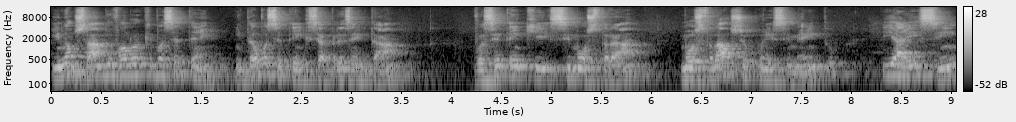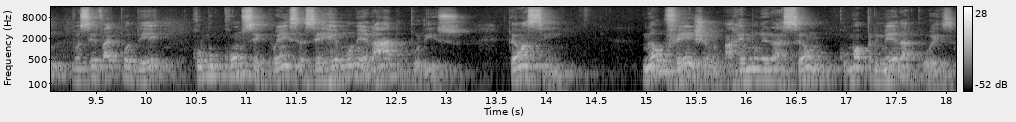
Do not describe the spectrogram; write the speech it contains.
e não sabem o valor que você tem. Então você tem que se apresentar, você tem que se mostrar, mostrar o seu conhecimento e aí sim você vai poder, como consequência, ser remunerado por isso. Então, assim, não vejam a remuneração como a primeira coisa.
